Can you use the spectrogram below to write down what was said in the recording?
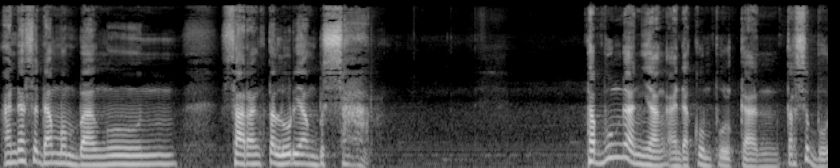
Anda sedang membangun sarang telur yang besar Tabungan yang Anda kumpulkan tersebut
